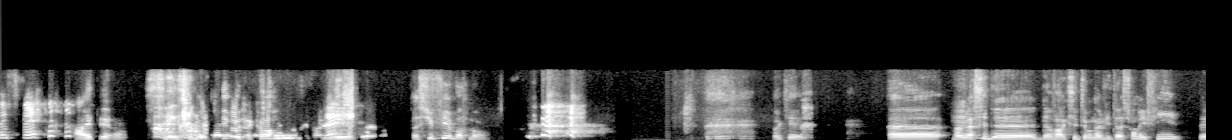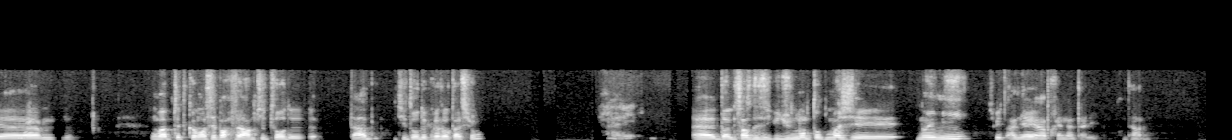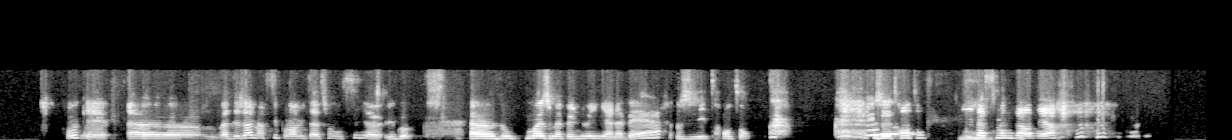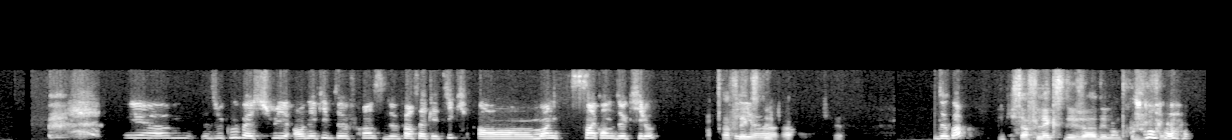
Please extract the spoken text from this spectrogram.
respect. Arrêtez, hein. C'est ma vidéo, d'accord. Ça suffit maintenant. ok. Euh, bah, merci d'avoir accepté mon invitation, les filles. Euh, on va peut-être commencer par faire un petit tour de table, un petit tour de présentation. Allez. Euh, dans l'essence des aiguilles du monde, donc moi j'ai Noémie, ensuite Anya et après Nathalie. dernier. Ok. Euh, bah déjà, merci pour l'invitation aussi, euh, Hugo. Euh, donc, moi, je m'appelle Noémie Alabert, j'ai 30 ans. j'ai 30 ans la semaine dernière. Et euh, du coup, bah, je suis en équipe de France de force athlétique en moins de 52 kilos. Ça flex Et, déjà. De quoi? Ça flex déjà dès l'introduction.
